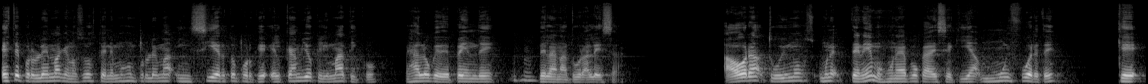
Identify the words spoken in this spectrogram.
este problema que nosotros tenemos es un problema incierto porque el cambio climático es algo que depende de la naturaleza. Ahora tuvimos una- tenemos una época de sequía muy fuerte que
